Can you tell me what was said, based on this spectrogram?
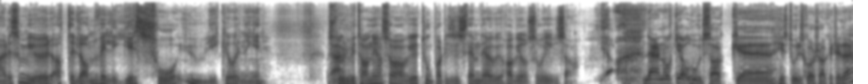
er det som gjør at land velger så ulike ordninger? Storbritannia så har vi et topartisystem, det har vi også i USA. Ja, Det er nok i all hovedsak eh, historiske årsaker til det.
